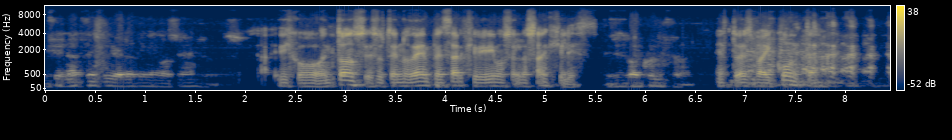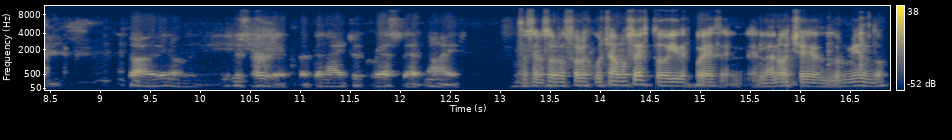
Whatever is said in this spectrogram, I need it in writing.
you should not think we are living in Los Angeles. y dijo, entonces ustedes no deben pensar que vivimos en Los Ángeles. Esto es Vaikunta. Entonces nosotros solo escuchamos esto y después en, en la noche durmiendo,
